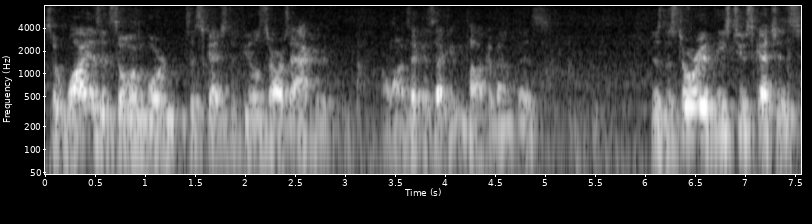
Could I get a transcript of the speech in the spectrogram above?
So why is it so important to sketch the field stars accurately? I want to take a second and talk about this. There's the story of these two sketches.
